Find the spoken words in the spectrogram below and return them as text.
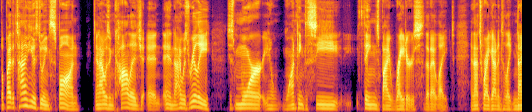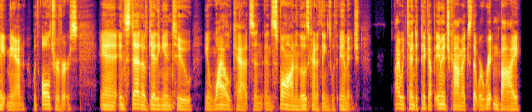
But by the time he was doing Spawn, and I was in college, and and I was really just more, you know, wanting to see things by writers that I liked. And that's where I got into like Night Man with Ultraverse. And instead of getting into, you know, Wildcats and, and Spawn and those kind of things with Image, I would tend to pick up Image comics that were written by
